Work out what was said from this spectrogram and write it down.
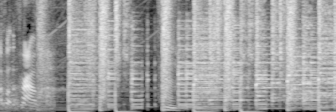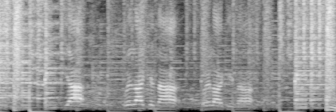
I've got the crab. Hmm. Yeah, we're liking that. We're liking that. Bit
